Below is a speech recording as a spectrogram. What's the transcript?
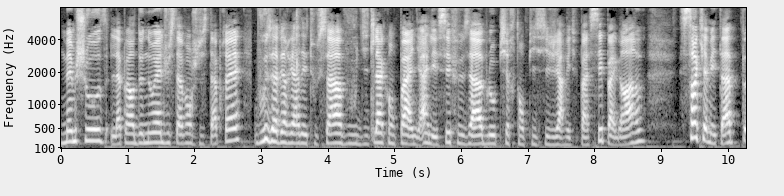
Même chose, la période de Noël juste avant, juste après. Vous avez regardé tout ça, vous dites la campagne, allez c'est faisable, au pire tant pis si j'y arrive pas, c'est pas grave. Cinquième étape,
